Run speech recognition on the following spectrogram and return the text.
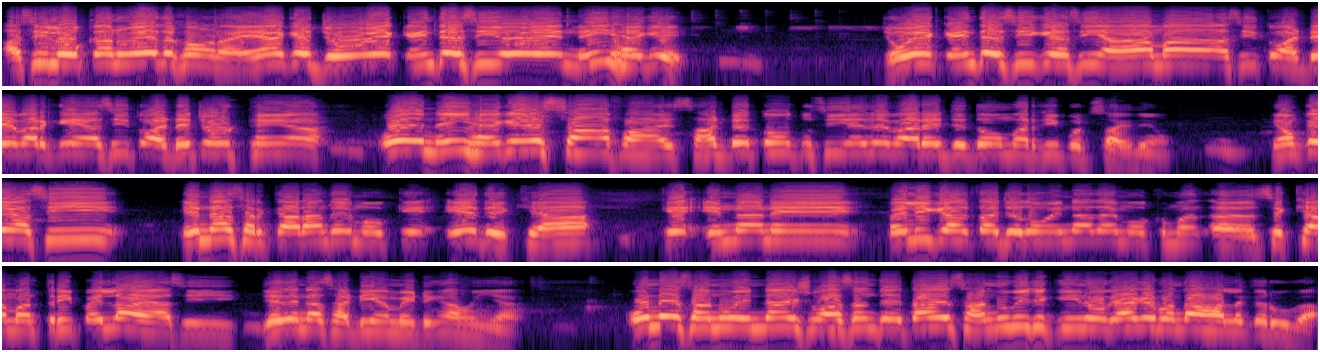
ਅਸੀਂ ਲੋਕਾਂ ਨੂੰ ਇਹ ਦਿਖਾਉਣਾ ਹੈ ਕਿ ਜੋ ਇਹ ਕਹਿੰਦੇ ਸੀ ਉਹ ਇਹ ਨਹੀਂ ਹੈਗੇ। ਜੋ ਇਹ ਕਹਿੰਦੇ ਸੀ ਕਿ ਅਸੀਂ ਆਮ ਆ ਅਸੀਂ ਤੁਹਾਡੇ ਵਰਗੇ ਆ ਅਸੀਂ ਤੁਹਾਡੇ ਚੋਂ ਉੱਠੇ ਆ ਉਹ ਇਹ ਨਹੀਂ ਹੈਗੇ ਇਹ ਸਾਫ਼ ਆ ਸਾਡੇ ਤੋਂ ਤੁਸੀਂ ਇਹਦੇ ਬਾਰੇ ਜਦੋਂ ਮਰਜ਼ੀ ਪੁੱਛ ਸਕਦੇ ਹੋ। ਕਿਉਂਕਿ ਅਸੀਂ ਇਹਨਾਂ ਸਰਕਾਰਾਂ ਦੇ ਮੌਕੇ ਇਹ ਦੇਖਿਆ ਕਿ ਇਹਨਾਂ ਨੇ ਪਹਿਲੀ ਗੱਲ ਤਾਂ ਜਦੋਂ ਇਹਨਾਂ ਦਾ ਮੁੱਖ ਸਿੱਖਿਆ ਮੰਤਰੀ ਪਹਿਲਾਂ ਆਇਆ ਸੀ ਜਿਹਦੇ ਨਾਲ ਸਾਡੀਆਂ ਮੀਟਿੰਗਾਂ ਹੋਈਆਂ ਉਹਨੇ ਸਾਨੂੰ ਇੰਨਾ ਵਿਸ਼ਵਾਸਨ ਦਿੱਤਾ ਇਹ ਸਾਨੂੰ ਵੀ ਯਕੀਨ ਹੋ ਗਿਆ ਕਿ ਬੰਦਾ ਹੱਲ ਕਰੂਗਾ।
